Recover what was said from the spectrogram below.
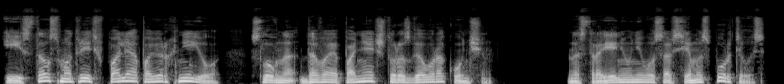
и стал смотреть в поля поверх нее, словно давая понять, что разговор окончен. Настроение у него совсем испортилось.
